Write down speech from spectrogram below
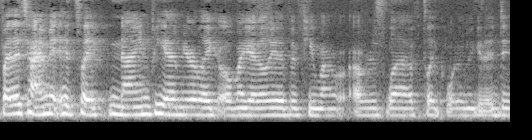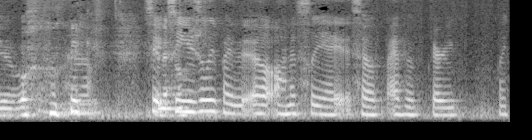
by the time it hits like 9 p.m you're like oh my god i only have a few more hours left. Like what am i gonna do? Um, so, You know? so usually by the, uh, honestly, I, so I have a very like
